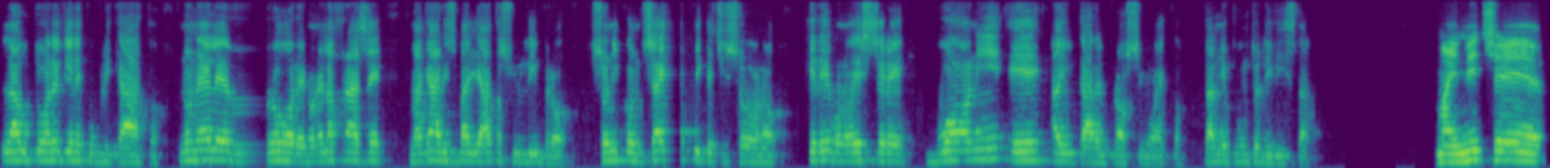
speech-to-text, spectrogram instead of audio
l'autore viene pubblicato. Non è l'errore, non è la frase magari sbagliata sul libro, sono i concetti che ci sono, che devono essere buoni e aiutare il prossimo, ecco, dal mio punto di vista. Ma invece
